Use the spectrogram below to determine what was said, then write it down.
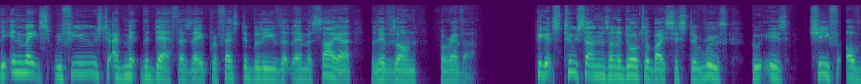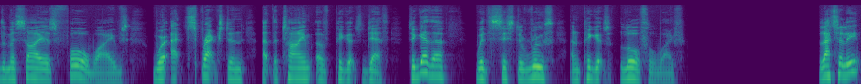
The inmates refuse to admit the death as they profess to believe that their Messiah lives on forever. Piggott's two sons and a daughter by Sister Ruth, who is chief of the Messiah's four wives, were at Spraxton at the time of Piggott's death, together with Sister Ruth and Piggott's lawful wife. Latterly,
